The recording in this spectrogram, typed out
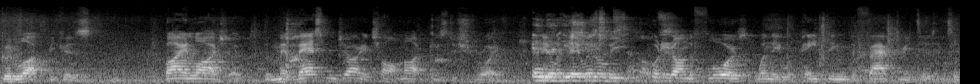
Good luck because by and large, uh, the vast majority of Charlton art was destroyed. And they, the they literally themselves. put it on the floors when they were painting the factory to, to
